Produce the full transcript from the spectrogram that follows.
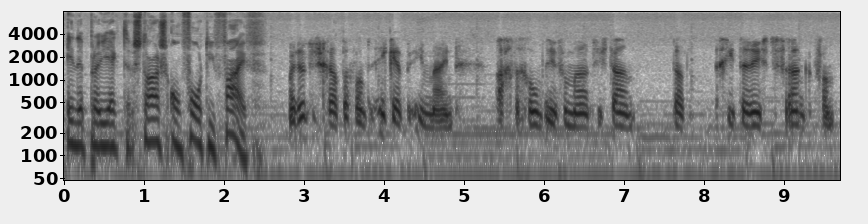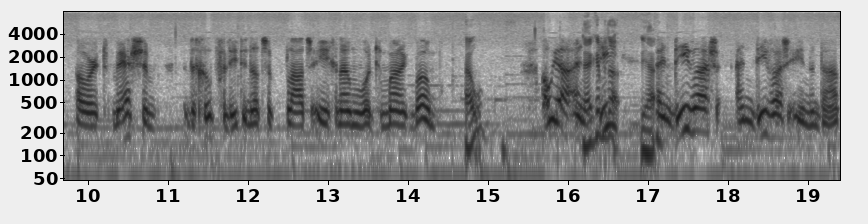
in het project Stars on 45. Maar dat is grappig, want ik heb in mijn achtergrondinformatie staan dat gitarist Frank van Oort Mersum de groep verliet en dat zijn plaats ingenomen wordt door Mark Boom. Oh? Oh ja, en, die, ja. en, die was, en die was inderdaad,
